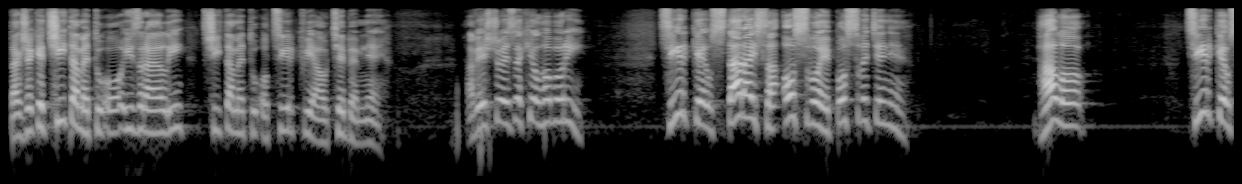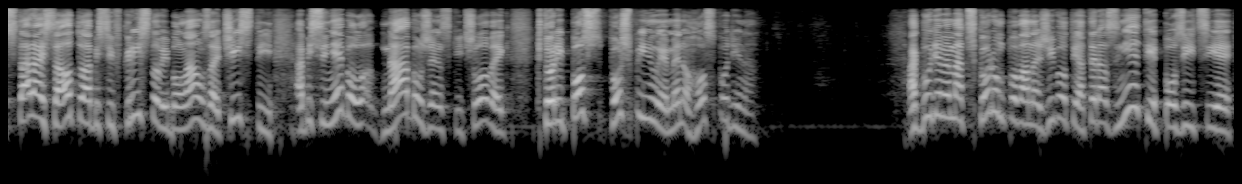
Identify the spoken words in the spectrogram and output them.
Takže keď čítame tu o Izraeli, čítame tu o církvi a o tebe, mne. A vieš, čo Ezechiel hovorí? Církev, staraj sa o svoje posvetenie. Halo, Církev, staraj sa o to, aby si v Kristovi bol naozaj čistý, aby si nebol náboženský človek, ktorý pošpinuje meno hospodina. Ak budeme mať skorumpované životy, a teraz nie tie pozície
